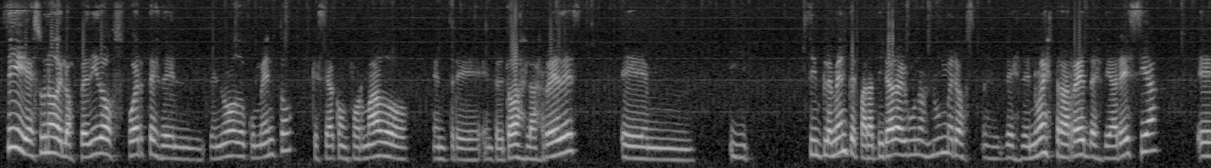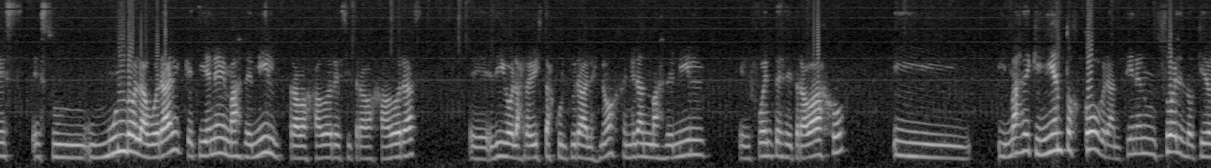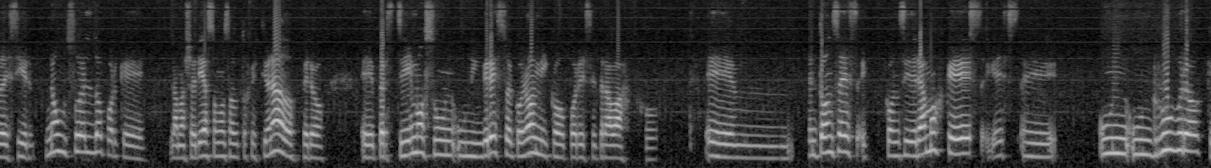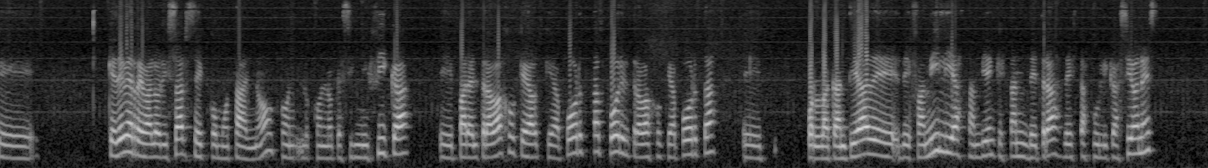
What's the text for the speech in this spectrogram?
Sí, es uno de los pedidos fuertes del, nuevo documento que se ha conformado entre, entre todas las redes. Em, y simplemente para tirar algunos números eh, desde nuestra red, desde Arecia, es, un, mundo laboral que tiene más de mil trabajadores y trabajadoras, eh, digo las revistas culturales, ¿no? Generan más de mil eh, fuentes de trabajo y, más de 500 cobran, tienen un sueldo, quiero decir, no un sueldo porque la mayoría somos autogestionados, pero percibimos un, ingreso económico por ese trabajo. Em, entonces, eh, consideramos que es, eh, un, rubro que, que, debe revalorizarse como tal, ¿no? Con, lo que significa eh, para el trabajo que, que, aporta, por el trabajo que aporta, por la cantidad de, familias también que están detrás de estas publicaciones.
